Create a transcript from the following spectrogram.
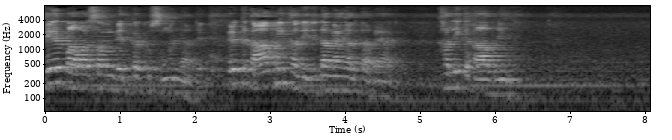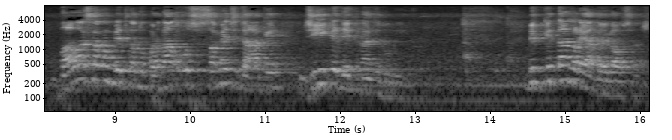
ਫਿਰ ਬਾਬਾ ਸਾਹਿਬ ਅੰਬੇਦਕਰ ਕੁਝ ਸਮਝ ਜਾਂਦੇ ਫਿਰ ਕਿਤਾਬ ਨਹੀਂ ਖਾਲੀ ਜਿੱਦਾਂ ਮੈਂ ਗੱਲ ਕਰ ਰਿਹਾ ਅੱਜ। ਖਾਲੀ ਕਿਤਾਬ ਨਹੀਂ ਬਾਬਾ ਸਾਹਿਬ ਅੰਬੇਦਕਰ ਨੂੰ ਪੜਦਾ ਉਸ ਸਮੇਂ 'ਚ ਜਾ ਕੇ ਜੀ ਕੇ ਦੇਖਣਾ ਜ਼ਰੂਰੀ ਹੈ। ਵੀ ਕਿੱਦਾਂ ਲੜਿਆ ਹੋਏਗਾ ਉਸ ਵਿੱਚ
